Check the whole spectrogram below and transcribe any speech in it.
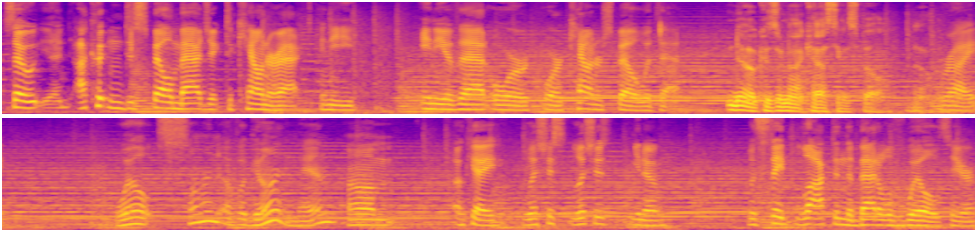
So uh, I couldn't dispel magic to counteract any any of that or or counterspell with that. No, because they're not casting a spell. No. Right. Well, son of a gun, man. Um, okay, let's just let's just you know, let's stay locked in the battle of wills here.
